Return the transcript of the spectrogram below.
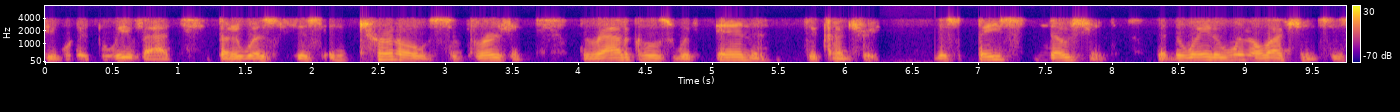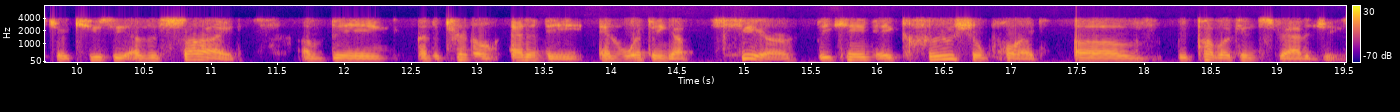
people did believe that, but it was this internal subversion, the radicals within the country, this base notion that the way to win elections is to accuse the other side of being an eternal enemy and whipping up fear became a crucial part of Republican strategies.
